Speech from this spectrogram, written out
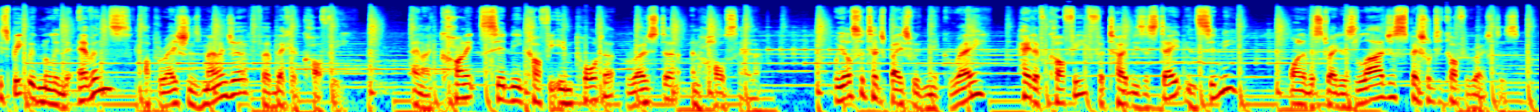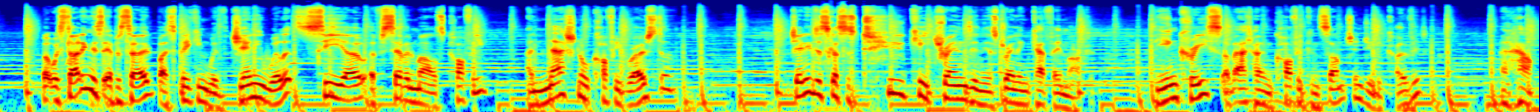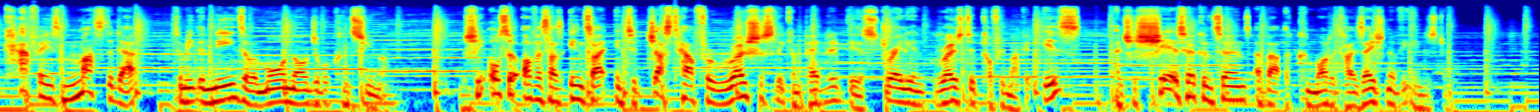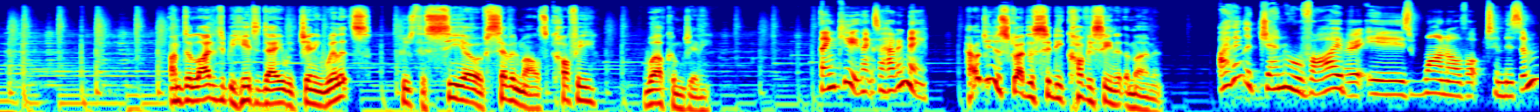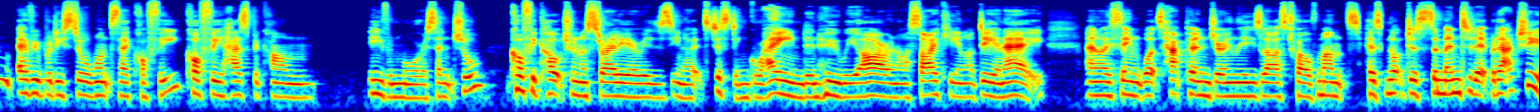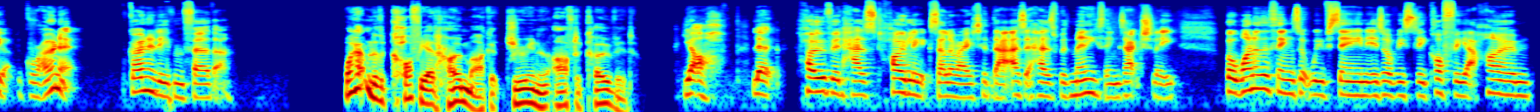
We speak with Melinda Evans, Operations Manager for Mecca Coffee, an iconic Sydney coffee importer, roaster, and wholesaler. We also touch base with Nick Ray, Head of Coffee for Toby's Estate in Sydney, one of Australia's largest specialty coffee roasters. But we're starting this episode by speaking with Jenny Willits, CEO of Seven Miles Coffee, a national coffee roaster. Jenny discusses two key trends in the Australian cafe market the increase of at home coffee consumption due to COVID, and how cafes must adapt to meet the needs of a more knowledgeable consumer. She also offers us insight into just how ferociously competitive the Australian roasted coffee market is, and she shares her concerns about the commoditisation of the industry. I'm delighted to be here today with Jenny Willits, who's the CEO of Seven Miles Coffee. Welcome, Jenny. Thank you. Thanks for having me. How would you describe the Sydney coffee scene at the moment? I think the general vibe is one of optimism. Everybody still wants their coffee. Coffee has become even more essential. Coffee culture in Australia is, you know, it's just ingrained in who we are and our psyche and our DNA. And I think what's happened during these last 12 months has not just cemented it, but actually grown it grown it even further. What happened to the coffee at home market during and after COVID? Yeah, look, COVID has totally accelerated that, as it has with many things, actually. But one of the things that we've seen is obviously coffee at home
